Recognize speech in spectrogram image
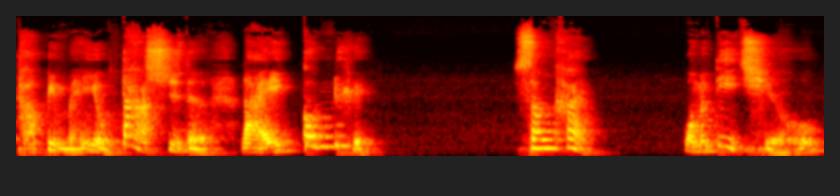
他并没有大肆的来攻略、伤害我们地球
